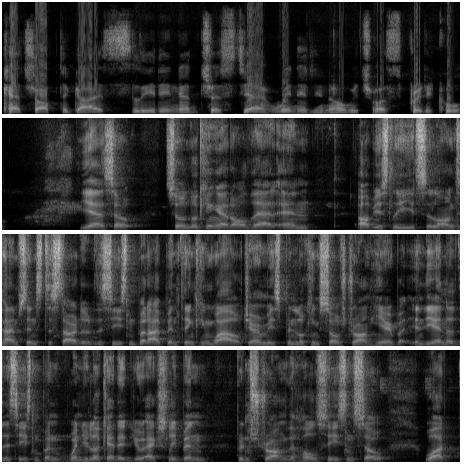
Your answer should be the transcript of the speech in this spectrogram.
catch up the guys leading and just yeah win it. You know, which was pretty cool. Yeah. So so looking at all that and. Obviously, it's a long time since the start of the season, but I've been thinking, wow, Jeremy's been looking so strong here. But in the end of the season, when when you look at it, you've actually been been strong the whole season. So what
